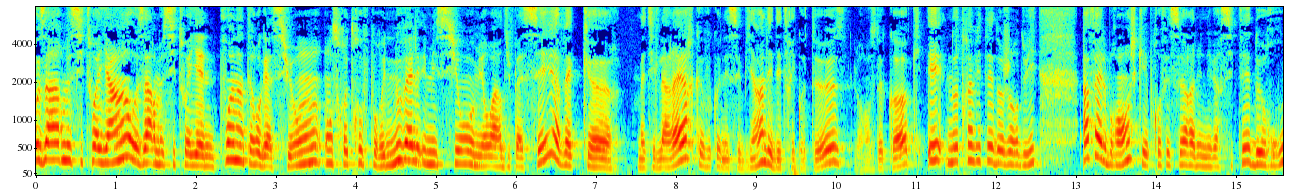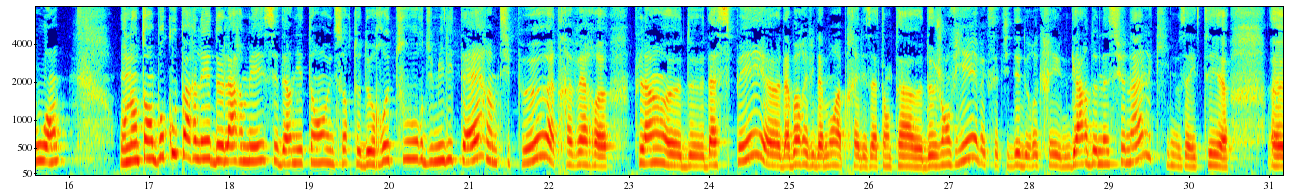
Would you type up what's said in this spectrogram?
Aux armes citoyens, aux armes citoyennes, point d'interrogation. On se retrouve pour une nouvelle émission au miroir du passé avec euh, Mathilde Larère, que vous connaissez bien, les détricoteuses, Laurence Decoq, et notre invité d'aujourd'hui, Raphaël Branche, qui est professeur à l'université de Rouen. On entend beaucoup parler de l'armée ces derniers temps, une sorte de retour du militaire un petit peu à travers euh, plein euh, d'aspects. Euh, d'abord évidemment après les attentats de janvier avec cette idée de recréer une garde nationale qui nous a été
